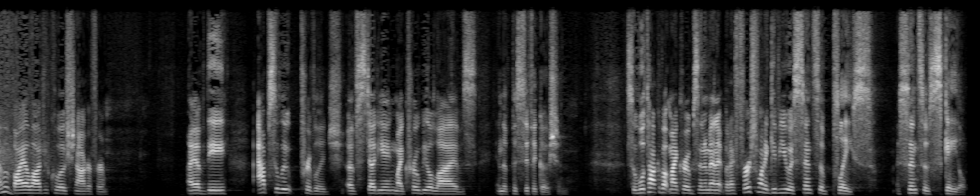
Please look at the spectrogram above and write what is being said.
I'm a biological oceanographer. I have the absolute privilege of studying microbial lives in the Pacific Ocean. So, we'll talk about microbes in a minute, but I first want to give you a sense of place, a sense of scale.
